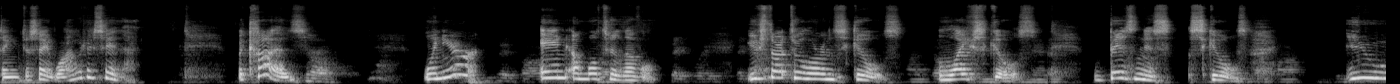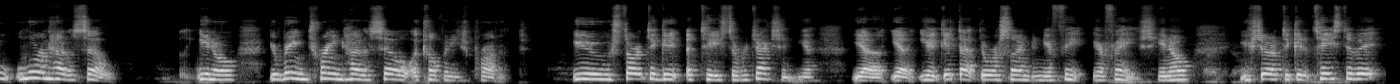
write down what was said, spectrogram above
thing to say. Why would I say that? Because when you're in a multi level, you start to learn skills, life skills, business skills. You learn how to sell. You know, you're being trained how to sell a company's product. You start to get a taste of rejection. Yeah, yeah, yeah. You get that door slammed in your fa- your face. You know, you start to get a taste of it.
